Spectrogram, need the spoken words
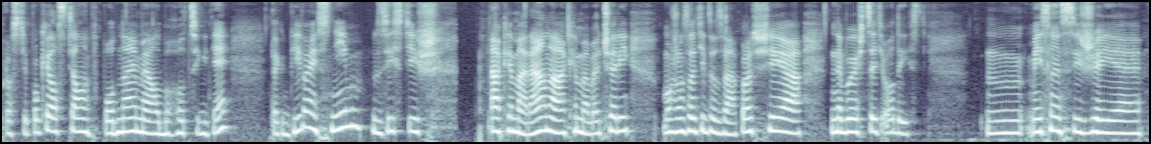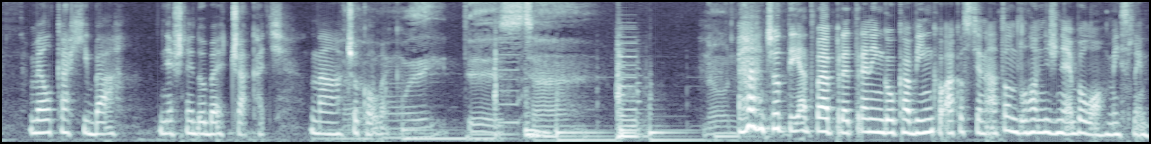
Proste pokiaľ ste len v podnajme alebo hoci kde, tak bývaj s ním, zistíš, aké má ráno, aké má večery, možno sa ti to zapáči a nebudeš chcieť odísť. Mm, myslím si, že je veľká chyba v dnešnej dobe čakať na čokoľvek. Čo ty a tvoja pretréningovka Vinko, ako ste na tom dlho nič nebolo, myslím.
